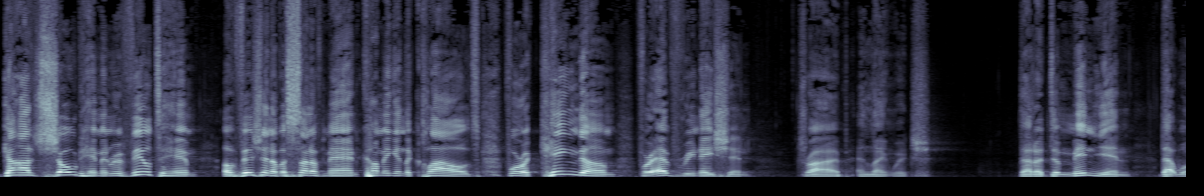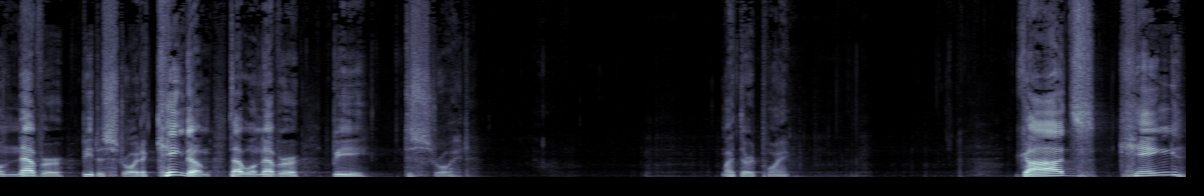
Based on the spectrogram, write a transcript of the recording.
God showed him and revealed to him a vision of a son of man coming in the clouds for a kingdom for every nation, tribe, and language. That a dominion that will never be destroyed, a kingdom that will never be destroyed. My third point God's king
